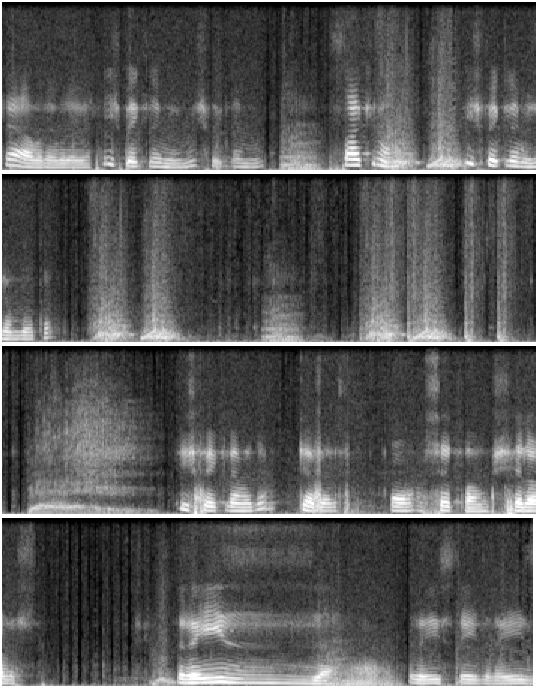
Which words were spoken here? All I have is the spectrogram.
Gel buraya buraya gel. Hiç beklemiyorum hiç beklemiyorum. Sakin olun. Hiç beklemeyeceğim zaten. Hiç beklemedim. Geber. O set varmış. Helal olsun. Reis. Reis değil reis.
